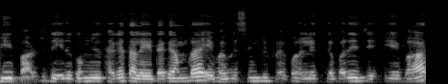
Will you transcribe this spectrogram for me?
বি বার যদি এরকম যদি থাকে, তাহলে এটাকে আমরা এভাবে সিম্পলিফাই করে লিখতে পারি যে এ বার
